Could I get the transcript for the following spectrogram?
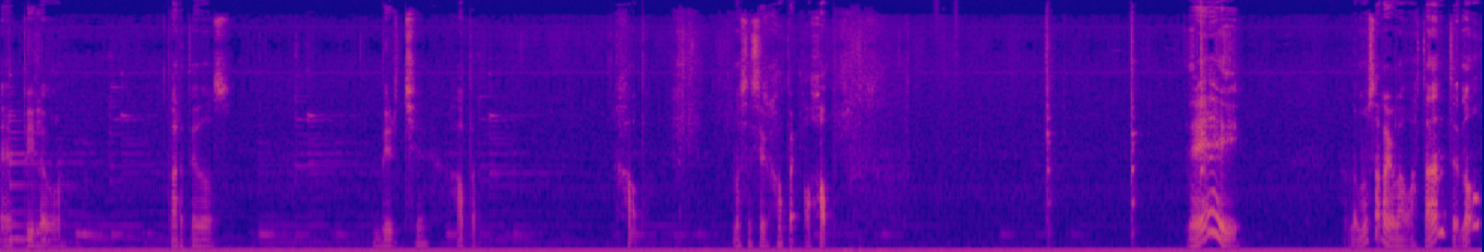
Epílogo. Parte 2. Birche Hopper. Hop. No sé si es Hopper o Hop. ¡Ey! Lo hemos arreglado bastante, ¿no?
